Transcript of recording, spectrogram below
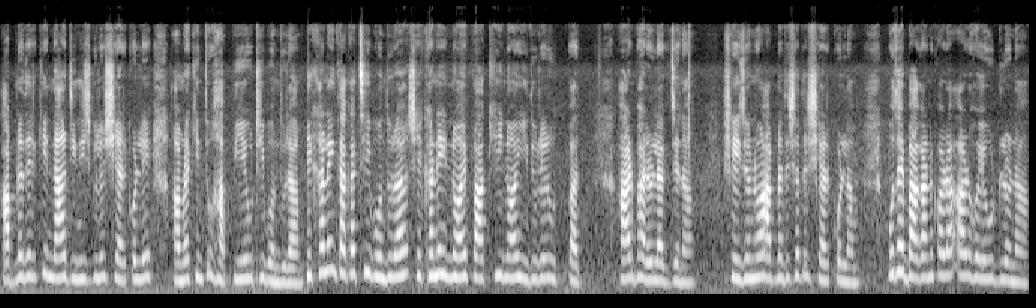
আপনাদেরকে না জিনিসগুলো শেয়ার করলে আমরা কিন্তু হাঁপিয়ে উঠি বন্ধুরা। যেখানেই তাকাচ্ছি বন্ধুরা, সেখানেই নয় পাখি, নয় ইঁদুরের উৎপাত। আর ভালো লাগছে না। সেই জন্য আপনাদের সাথে শেয়ার করলাম। বোধহয় বাগান করা আর হয়ে উঠল না।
